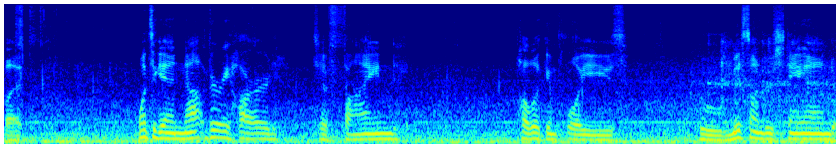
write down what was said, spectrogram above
But once again, not very hard to find public employees who misunderstand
